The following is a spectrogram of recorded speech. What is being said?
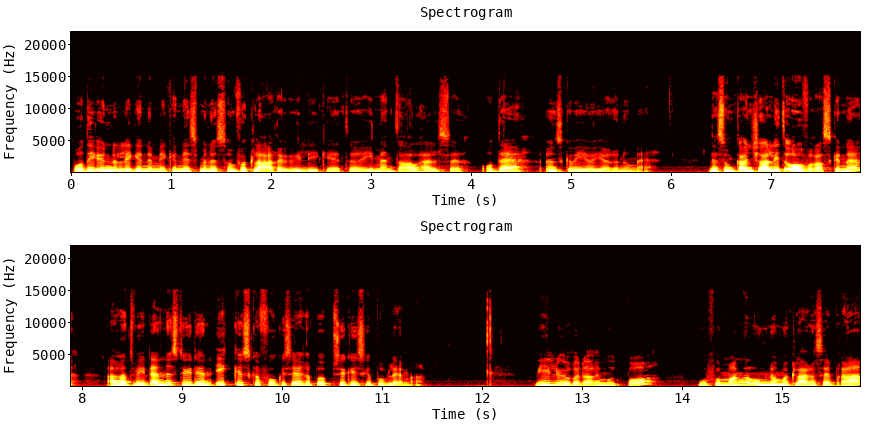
på de underliggende mekanismene som forklarer ulikheter i mental helse, og det ønsker vi å gjøre noe med. Det som kanskje er litt overraskende, er at vi i denne studien ikke skal fokusere på psykiske problemer. Vi lurer derimot på hvorfor mange ungdommer klarer seg bra,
